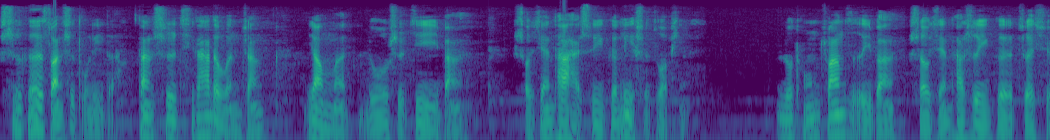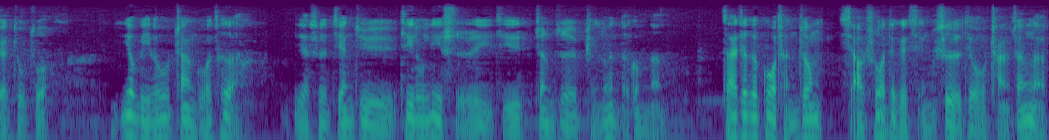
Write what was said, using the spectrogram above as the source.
诗歌算是独立的，但是其他的文章，要么如《史记》一般，首先它还是一个历史作品。如同庄子一般，首先它是一个哲学著作；又比如《战国策》，也是兼具记录历史以及政治评论的功能。在这个过程中，小说这个形式就产生了，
